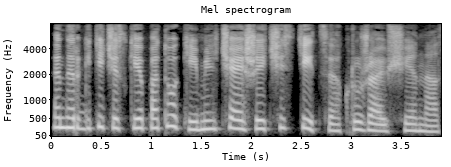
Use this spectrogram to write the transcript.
энергетические потоки и мельчайшие частицы, окружающие нас.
